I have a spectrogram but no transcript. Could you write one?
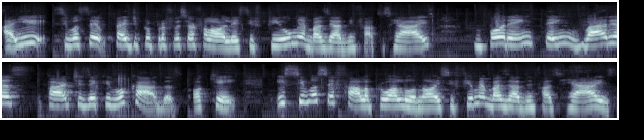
Aí, se você pede para o professor falar, olha, esse filme é baseado em fatos reais, porém tem várias partes equivocadas, ok? E se você fala para o aluno, ó, esse filme é baseado em fatos reais,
